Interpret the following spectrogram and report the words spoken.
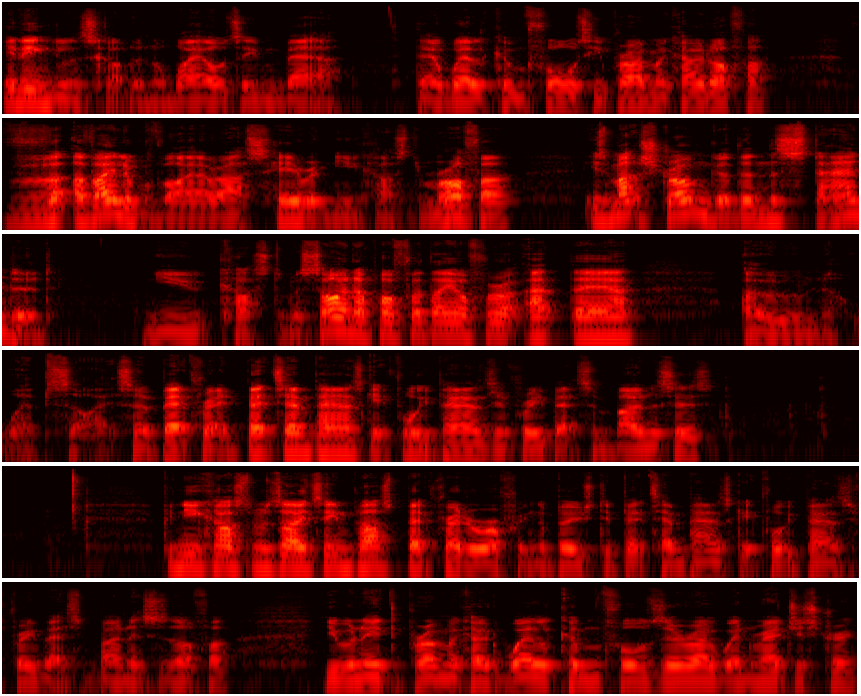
in England, Scotland, and Wales, even better. Their Welcome 40 promo code offer v- available via us here at New Customer Offer is much stronger than the standard new customer sign up offer they offer at their own website. So Betfred, bet £10, get £40 in free bets and bonuses. For new customers 18 plus, Betfred are offering a boosted bet £10, get £40 in free bets and bonuses offer. You will need the promo code WELCOME40 when registering.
